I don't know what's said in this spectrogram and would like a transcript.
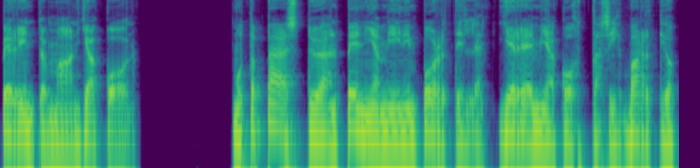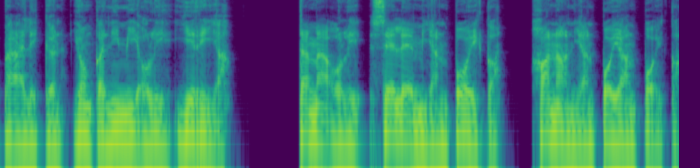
perintömaan jakoon. Mutta päästyään Benjaminin portille Jeremia kohtasi vartiopäällikön, jonka nimi oli Jirja. Tämä oli Selemian poika, Hananjan pojan poika.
